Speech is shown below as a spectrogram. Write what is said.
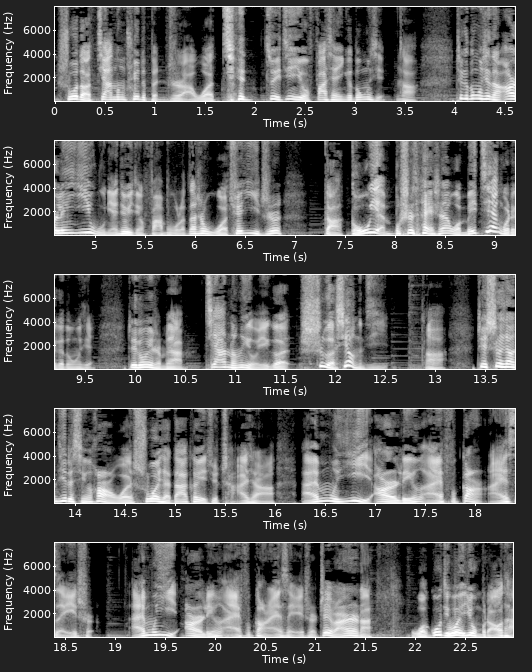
说到佳能吹的本质啊，我 最最近又发现一个东西啊，这个东西呢，二零一五年就已经发布了，但是我却一直啊狗眼不识泰山，我没见过这个东西。这东西什么呀？佳能有一个摄像机啊，这摄像机的型号我说一下，大家可以去查一下啊，M E 二零 F 杠 S H，M E 二零 F 杠 S H，这玩意儿呢，我估计我也用不着它。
